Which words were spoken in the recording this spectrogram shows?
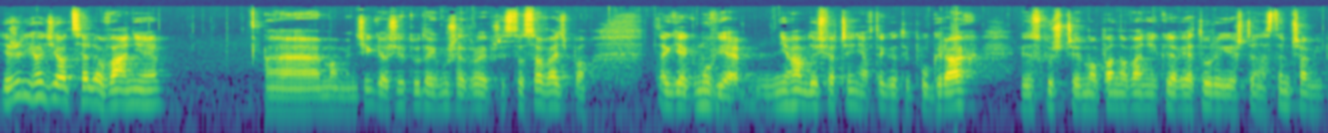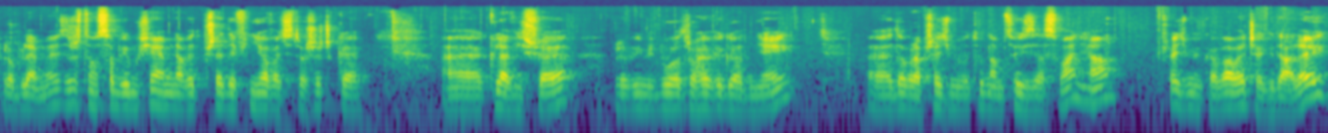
Jeżeli chodzi o celowanie, momencik, ja się tutaj muszę trochę przystosować, bo tak jak mówię, nie mam doświadczenia w tego typu grach, w związku z czym opanowanie klawiatury jeszcze następcza mi problemy. Zresztą sobie musiałem nawet przedefiniować troszeczkę e, klawisze, żeby mi było trochę wygodniej. E, dobra, przejdźmy, bo tu nam coś zasłania. Przejdźmy kawałeczek dalej.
